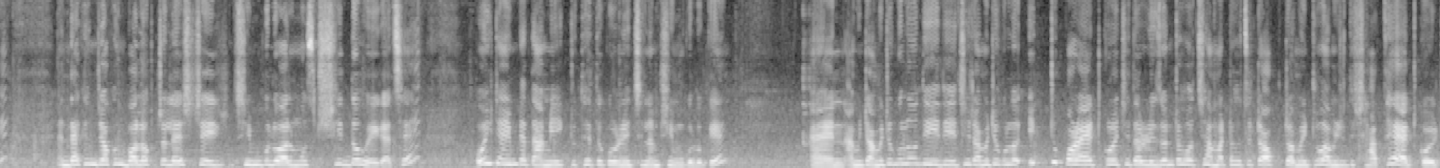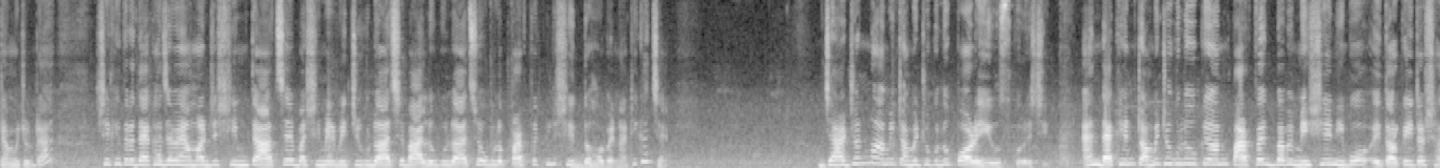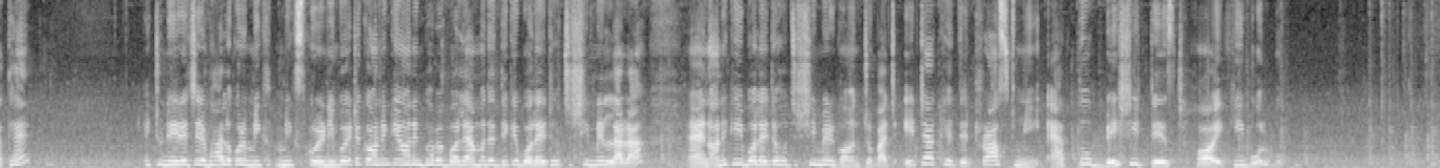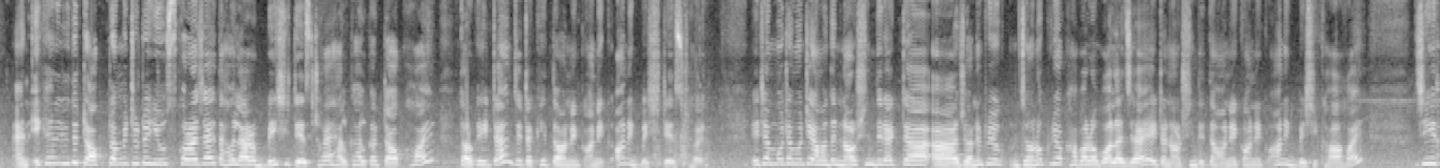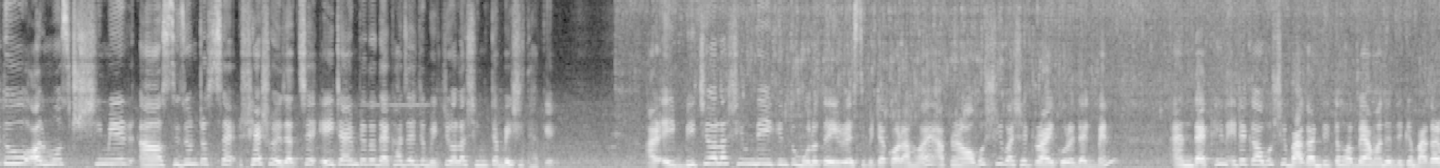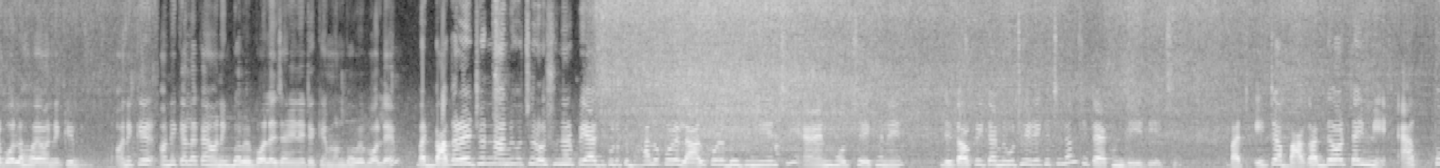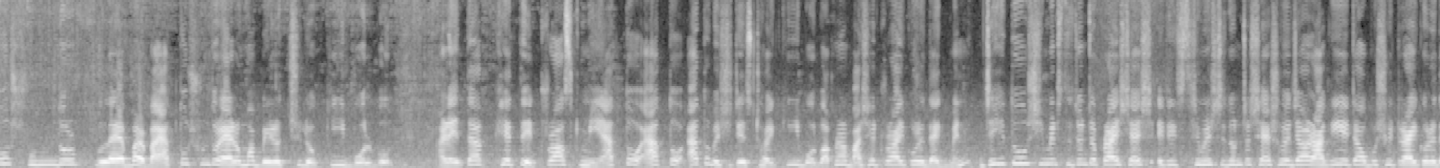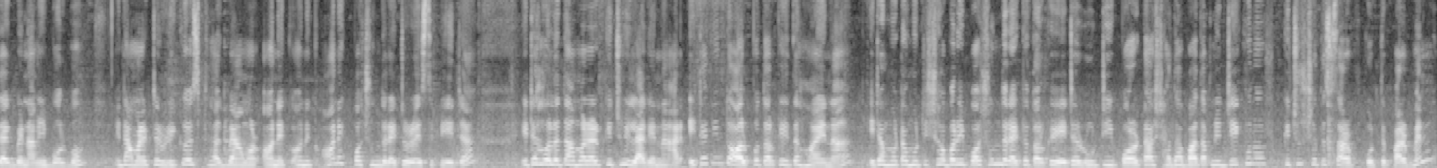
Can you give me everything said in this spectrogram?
অ্যান্ড দেখেন যখন বলক চলে এসছে, এই শিমগুলো অলমোস্ট সিদ্ধ হয়ে গেছে। ওই টাইমটাতে আমি একটু থেতো করে নিচ্ছিলাম শিমগুলোকে। অ্যান্ড আমি টমেটোগুলোও দিয়ে দিয়েছি। টমেটোগুলো একটু পরে অ্যাড করেছি। তার রিজনটা হচ্ছে, আমারটা হচ্ছে টক টমেটো। আমি যদি সাথে অ্যাড করি টমেটোটা, সেক্ষেত্রে দেখা যাবে আমার যে শিমটা আছে বা শিমের বিচিগুলো আছে বা আলুগুলো আছে, ওগুলো পারফেক্টলি সিদ্ধ হবে না, ঠিক আছে? যার জন্য আমি টমেটোগুলো পরে ইউজ করেছি। অ্যান্ড দেখেন, টমেটোগুলোকে আমি পারফেক্টভাবে মিশিয়ে নিব এই তরকারিটার সাথে। একটু নেড়ে চেড়ে ভালো করে মিক্স মিক্স করে নিব। এটাকে অনেকে অনেকভাবে বলে, আমাদের দিকে বলে এটা হচ্ছে শিমের লাড়া অ্যান্ড অনেকেই বলে এটা হচ্ছে শিমের গন্ট বাট এটা খেতে ট্রাস্ট মি এত বেশি টেস্ট হয়, কি বলব? অ্যান্ড এখানে যদি টক টমেটোটা ইউজ করা যায়, তাহলে আরও বেশি টেস্ট হয়, হালকা হালকা টক হয় তরকারিটা, যেটা খেতে অনেক অনেক অনেক বেশি টেস্ট হয়। এটা মোটামুটি আমাদের নরসিংদীর একটা জনপ্রিয় জনপ্রিয় খাবারও বলা যায়। এটা নরসিংদীতে অনেক অনেক অনেক বেশি খাওয়া হয়। যেহেতু অলমোস্ট শিমের সিজনটা শেষ হয়ে যাচ্ছে, এই টাইমটাতে দেখা যায় যে বিচিওয়ালা শিমটা বেশি থাকে। আর এই বিচিওয়ালা শিম দিয়েই কিন্তু মূলত এই রেসিপিটা করা হয়। আপনারা অবশ্যই বাসায় ট্রাই করে দেখবেন। অ্যান্ড দেখেন, এটাকে অবশ্যই বাগার দিতে হবে। আমাদের দিকে বাগার বলা হয় অনেকে অনেকে, অনেক এলাকায় অনেকভাবে বলে, জানি না এটা কেমনভাবে বলে। বাট বাগারের জন্য আমি হচ্ছে রসুন আর পেঁয়াজগুলোকে ভালো করে লাল করে ভেজে নিয়েছি। অ্যান্ড হচ্ছে এখানে যে তরকারিটা আমি উঠিয়ে রেখেছিলাম, সেটা এখন দিয়ে দিয়েছি। বাট এটা বাগার দেওয়ার টাইমে এত সুন্দর ফ্লেভার বা এত সুন্দর অ্যারোমা বেরোচ্ছিল, কি বলব? আর এটা খেতে ট্রাস্ট মি এত এত এত বেশি টেস্ট হয়, কি বলব? আপনারা বাসায় ট্রাই করে দেখবেন। যেহেতু সিমের সিজনটা প্রায় শেষ, এটি সিমের সিজনটা শেষ হয়ে যাওয়ার আগেই এটা অবশ্যই ট্রাই করে দেখবেন, আমি বলব। এটা আমার একটা রিকোয়েস্ট থাকবে, আমার অনেক অনেক অনেক পছন্দের একটা রেসিপি এটা। এটা হলে তো আমার আর কিছুই লাগে না। আর এটা কিন্তু অল্প তরকারিতে হয় না। এটা মোটামুটি সবারই পছন্দের একটা তরকারি। এটা রুটি, পরোটা, সাদা ভাত, আপনি যে কোনো কিছুর সাথে সার্ভ করতে পারবেন।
